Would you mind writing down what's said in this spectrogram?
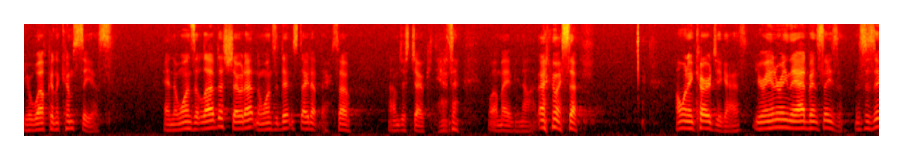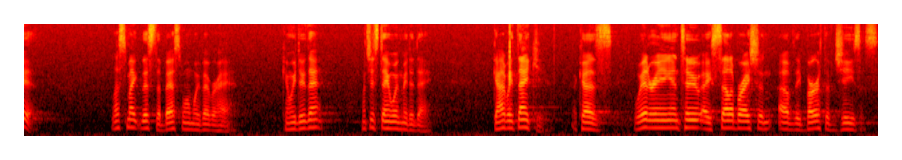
You're welcome to come see us. And the ones that loved us showed up, and the ones that didn't stayed up there. So I'm just joking. well, maybe not. Anyway, so I want to encourage you guys. You're entering the Advent season. This is it. Let's make this the best one we've ever had. Can we do that? Why don't you stand with me today? God, we thank you because we're entering into a celebration of the birth of Jesus.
